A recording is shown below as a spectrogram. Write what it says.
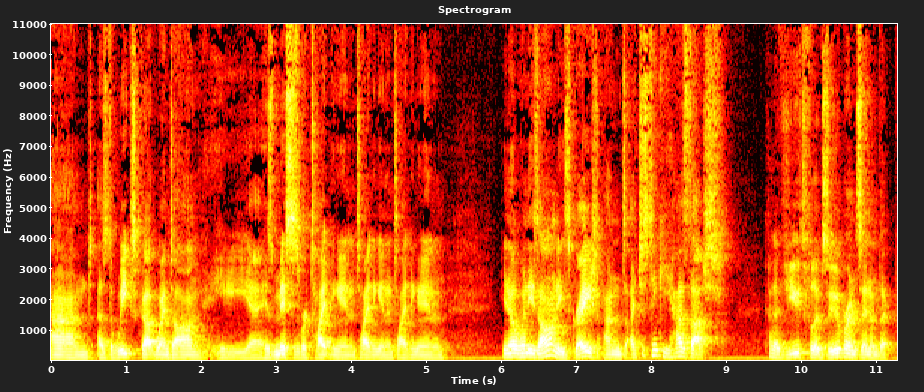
and as the weeks got went on, he uh, his misses were tightening in and tightening in and tightening in, and you know when he's on, he's great, and I just think he has that kind of youthful exuberance in him that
